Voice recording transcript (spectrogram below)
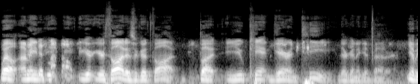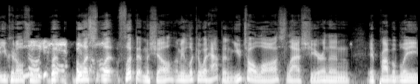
Well, I That's mean, just my thought. your your thought is a good thought, but you can't guarantee they're going to get better. Yeah, but you can also. No, you but can't. but let's a let, flip it, Michelle. I mean, look at what happened. Utah lost last year, and then it probably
